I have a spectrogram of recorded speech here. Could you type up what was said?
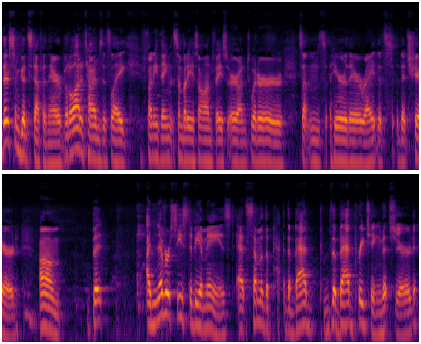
there's some good stuff in there, but a lot of times it's like funny thing that somebody saw on face or on Twitter or something's here or there, right? That's that's shared. Um, but I never cease to be amazed at some of the the bad the bad preaching that's shared,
